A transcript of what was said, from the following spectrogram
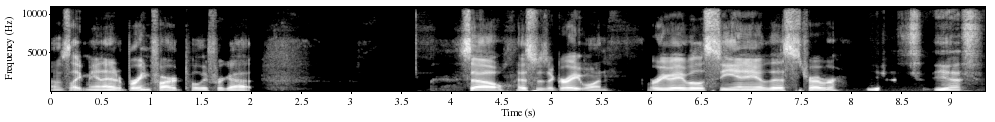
I was like, man, I had a brain fart. Totally forgot. So this was a great one. Were you able to see any of this, Trevor? Yes, yes.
